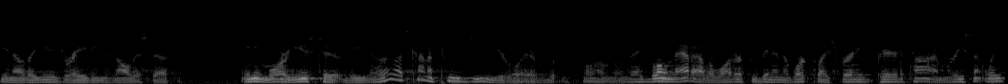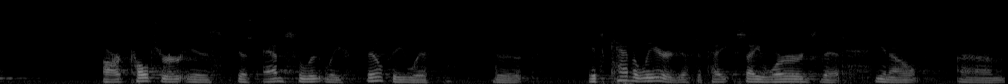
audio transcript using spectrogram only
you know, they use ratings and all this stuff. Anymore, used to it be, well, that's kind of PG or whatever. Well, they've blown that out of the water if you've been in the workplace for any period of time recently. Our culture is just absolutely filthy with the. It's cavalier just to ta say words that, you know, um,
